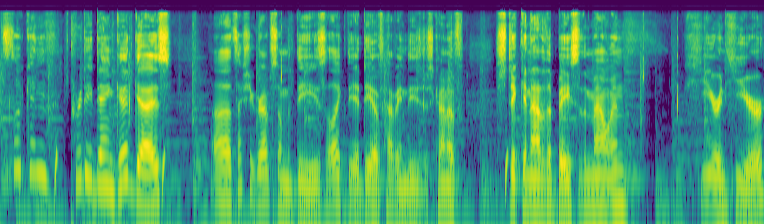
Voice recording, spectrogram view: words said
It's looking pretty dang good, guys. Uh, let's actually grab some of these. I like the idea of having these just kind of sticking out of the base of the mountain. Here and here.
